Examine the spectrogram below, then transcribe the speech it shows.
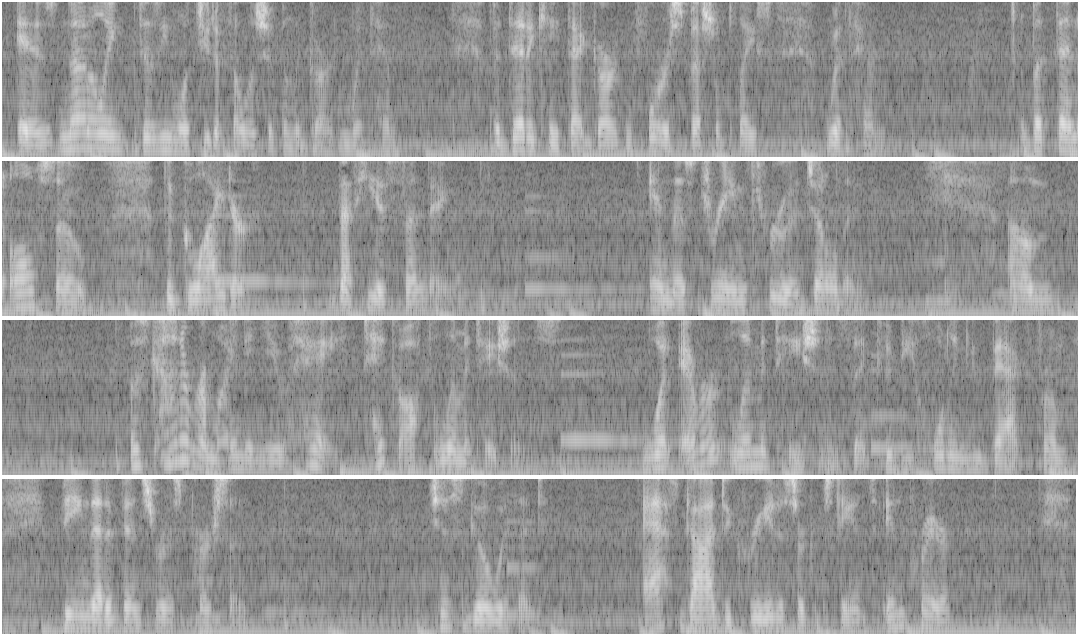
is not only does He want you to fellowship in the garden with Him, but dedicate that garden for a special place with Him. But then also the glider that He is sending in this dream through a gentleman um, was kind of reminding you hey, take off the limitations. Whatever limitations that could be holding you back from being that adventurous person, just go with it. Ask God to create a circumstance in prayer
